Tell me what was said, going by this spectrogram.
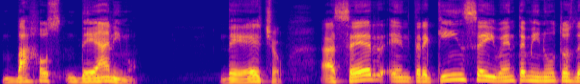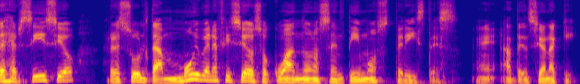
bajos de ánimo. De hecho, hacer entre 15 y 20 minutos de ejercicio resulta muy beneficioso cuando nos sentimos tristes. ¿eh? Atención aquí.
